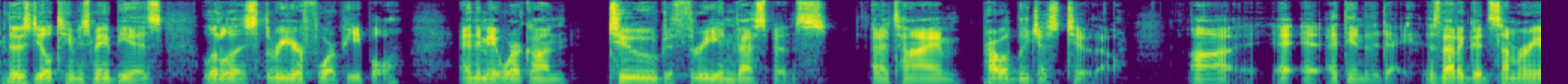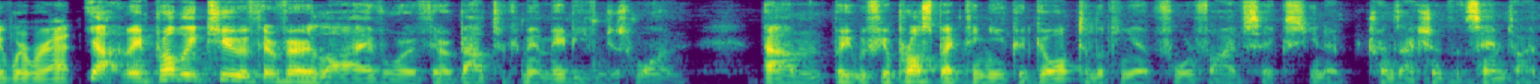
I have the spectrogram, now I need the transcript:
Those deal teams may be as little as three or four people, and they may work on two to three investments at a time, probably just two, though. Uh, at, at, the end of the day. Is that a good summary of where we're at? Yeah, I mean, probably two if they're very live, or if they're about to commit, maybe even just one. Um, but if you're prospecting, you could go up to looking at four, five, six, you know, transactions at the same time.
